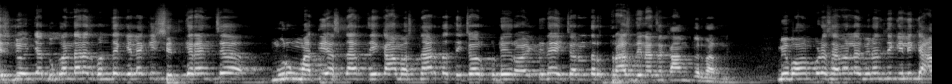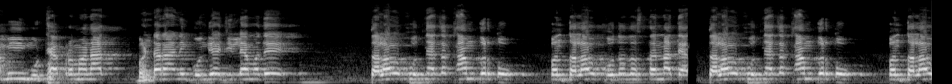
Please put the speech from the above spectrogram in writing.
एस डी ओच्या दुकानदारच बंद केलं की शेतकऱ्यांचं मुरुम माती असणार ते काम असणार तर त्याच्यावर कुठे रॉयल्टी नाही याच्यानंतर त्रास देण्याचं काम करणार नाही. मी बावनकुळे साहेबांना विनंती केली की आम्ही मोठ्या प्रमाणात भंडारा आणि गोंदिया जिल्ह्यामध्ये तलाव खोदण्याचं काम करतो. पण तलाव खोदत असताना त्या तलाव खोदण्याचं काम करतो. पण तलाव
